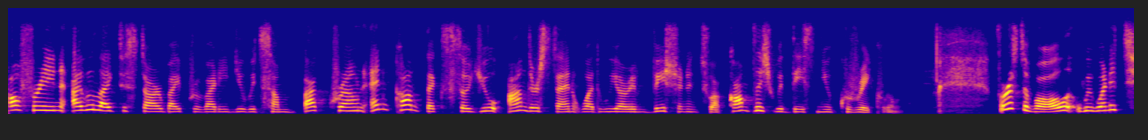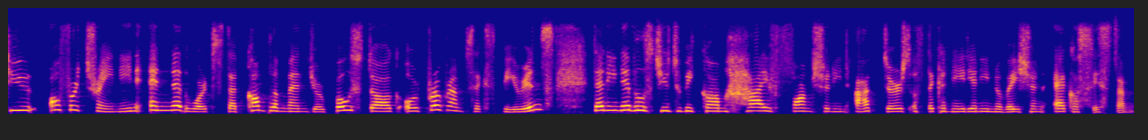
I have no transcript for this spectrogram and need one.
offering, I would like to start by providing you with some background and context so you understand what we are envisioning to accomplish with this new curriculum. First of all, we wanted to offer training and networks that complement your postdoc or programs experience that enables you to become high functioning actors of the Canadian innovation ecosystem.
